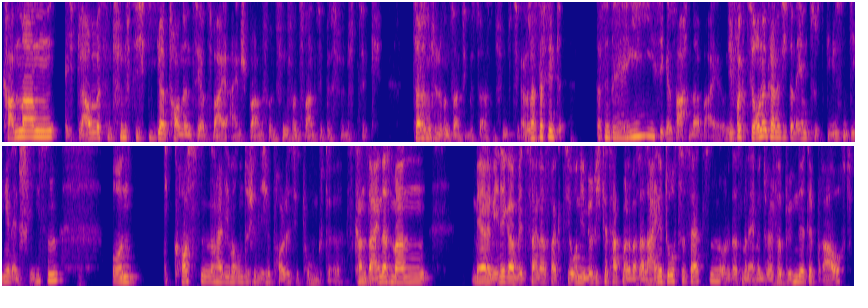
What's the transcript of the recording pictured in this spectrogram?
kann man, ich glaube, es sind 50 Gigatonnen CO2 einsparen von 25 bis 50. 2025 bis 2050. Also das, das sind das sind riesige Sachen dabei. Und die Fraktionen können sich dann eben zu gewissen Dingen entschließen und die kosten dann halt immer unterschiedliche Policy-Punkte. Es kann sein, dass man mehr oder weniger mit seiner Fraktion die Möglichkeit hat, mal was alleine durchzusetzen oder dass man eventuell Verbündete braucht,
